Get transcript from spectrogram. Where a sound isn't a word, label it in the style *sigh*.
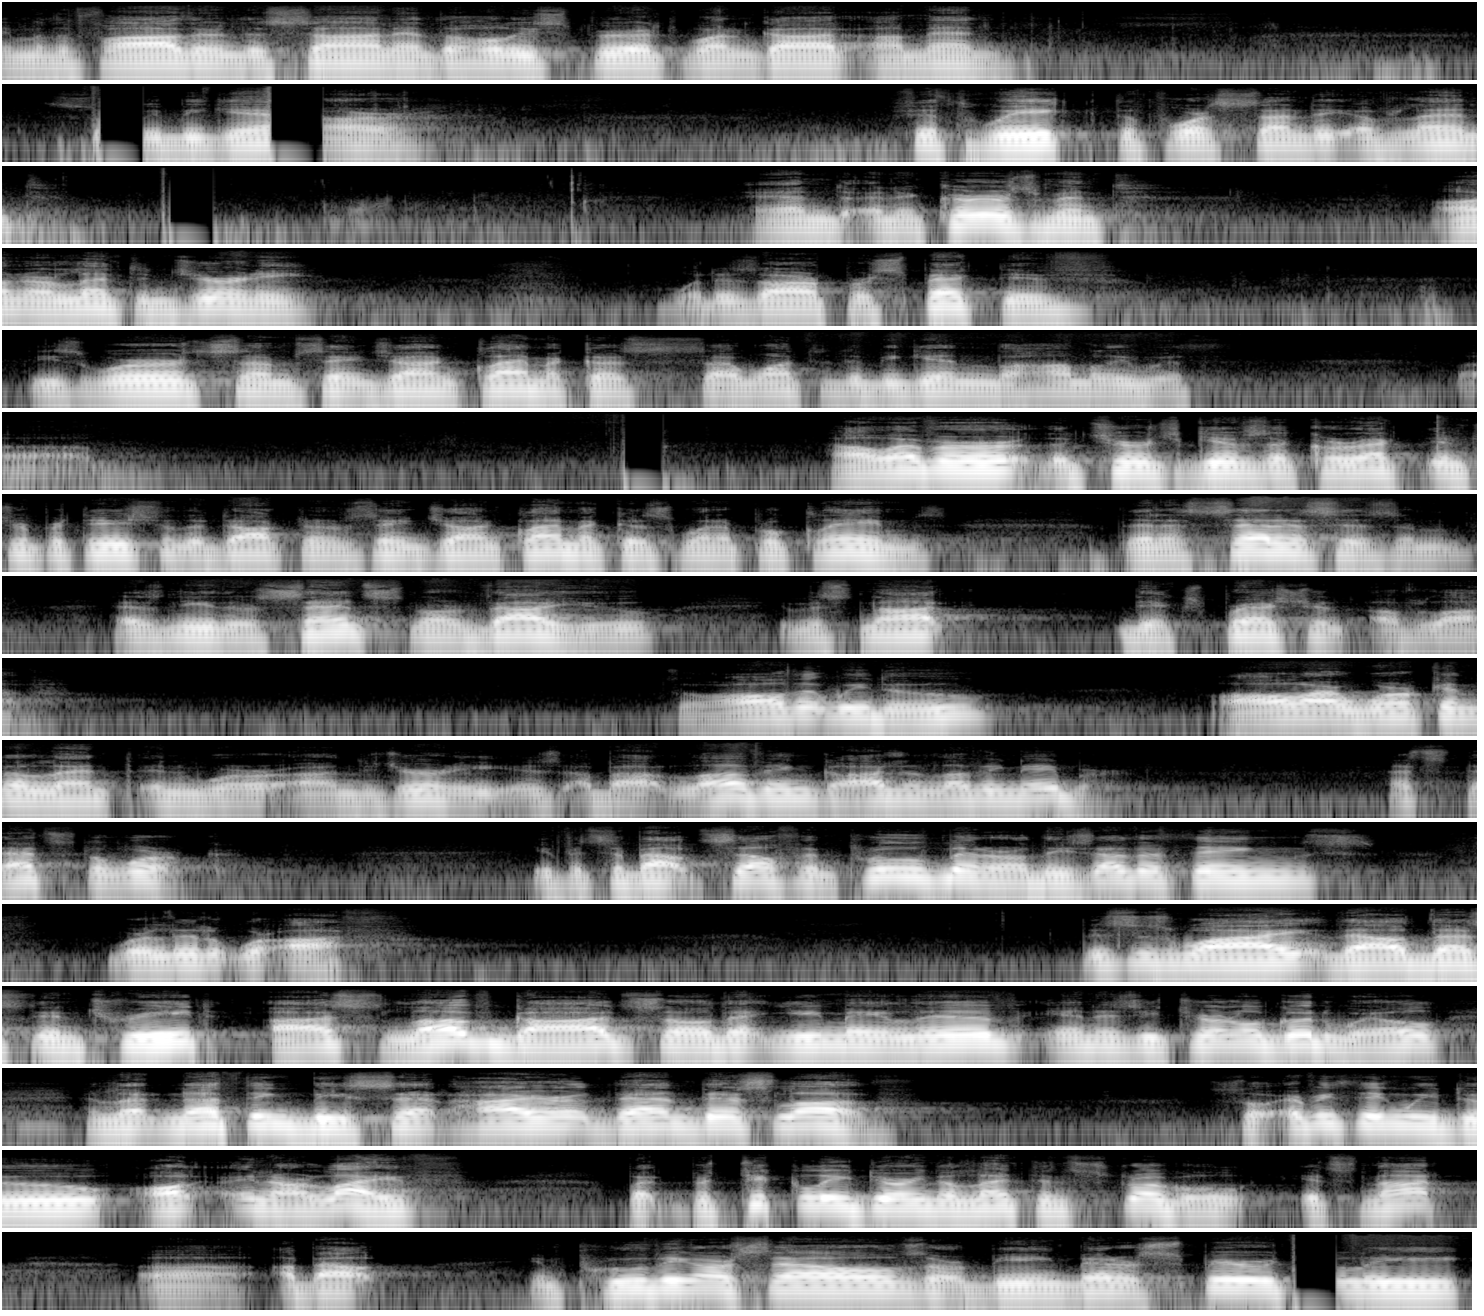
name of the Father, and the Son, and the Holy Spirit, one God. Amen. So we begin our fifth week, the fourth Sunday of Lent, and an encouragement on our Lenten journey. What is our perspective? These words from St. John Climacus, I wanted to begin the homily with. Um, However, the church gives a correct interpretation of the doctrine of St. John Climacus when it proclaims that asceticism has neither sense nor value if it's not the expression of love. So, all that we do, all our work in the Lent and we're on uh, the journey is about loving God and loving neighbor. That's, that's the work. If it's about self improvement or these other things, we're, little, we're off. This is why thou dost entreat us, love God, so that ye may live in his eternal goodwill, and let nothing be set higher than this love. So, everything we do in our life, but particularly during the Lenten struggle, it's not uh, about improving ourselves or being better spiritually.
